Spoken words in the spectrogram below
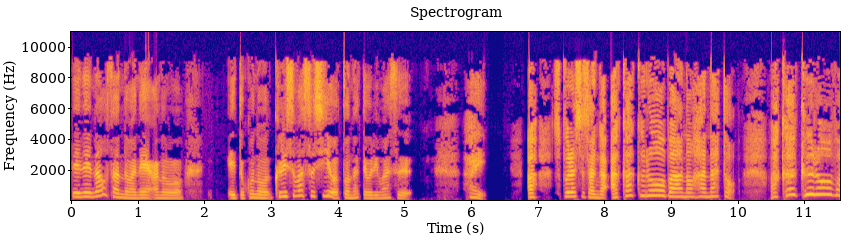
でね、なおさんのはね、あの、えっと、このクリスマス仕様となっております。はい。あ、スプラッシュさんが赤クローバーの花と、赤クローバ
